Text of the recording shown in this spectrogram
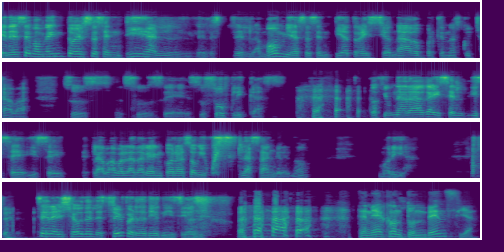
En ese momento él se sentía, la momia se sentía traicionado porque no escuchaba sus, sus, eh, sus súplicas. Cogió una daga y se, y, se, y se clavaba la daga en el corazón y la sangre, ¿no? Moría. Ese era el show del stripper de Dionisios. Tenía contundencia.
